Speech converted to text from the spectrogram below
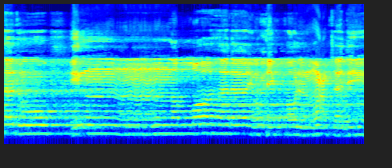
تعتدوا إن الله لا يحب المعتدين.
